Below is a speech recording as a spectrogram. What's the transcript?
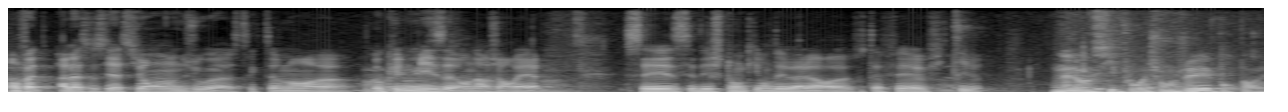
En fait, à l'association, on ne joue strictement aucune mise en argent réel. C'est des jetons qui ont des valeurs tout à fait fictives. On est là aussi pour échanger, pour parler.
